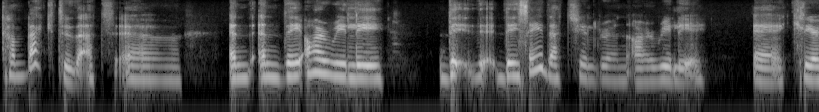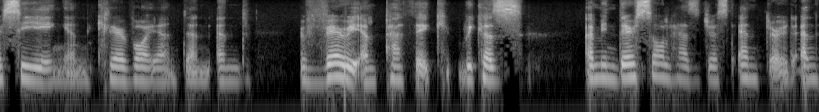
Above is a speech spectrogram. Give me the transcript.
come back to that uh, and and they are really they they say that children are really uh, clear seeing and clairvoyant and and very empathic because I mean their soul has just entered. And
